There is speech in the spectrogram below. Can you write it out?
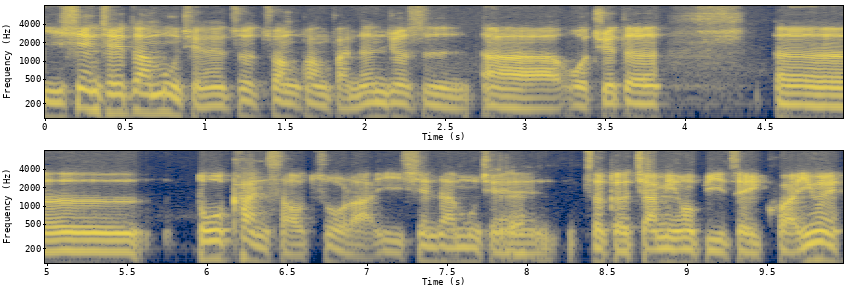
以现阶段目前的这状况，反正就是呃，我觉得呃多看少做啦。以现在目前这个加密货币这一块，因为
